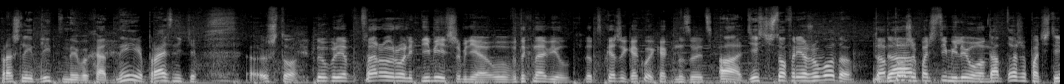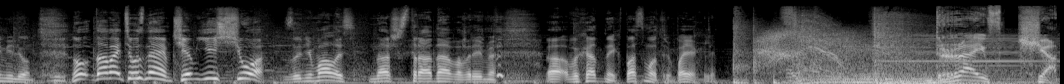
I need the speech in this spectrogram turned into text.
Прошли длительные выходные, праздники. Э, Что? Ну, блин, второй ролик не меньше меня вдохновил. Скажи, какой, как называется? А, 10 часов режу воду? Там Да. тоже почти миллион. Там тоже почти миллион. Ну, давайте узнаем, чем еще занималась наша страна во время э, выходных. Посмотрим, поехали. Драйв-чат.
